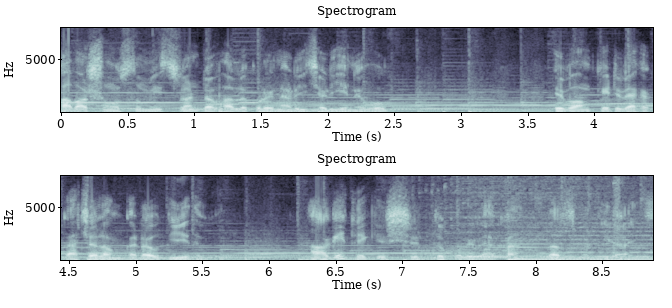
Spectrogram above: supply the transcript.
আবার সমস্ত মিশ্রণটা ভালো করে নাড়িয়ে চাড়িয়ে নেব এবং কেটে রাখা কাঁচা লঙ্কাটাও দিয়ে দেব। আগে থেকে সিদ্ধ করে রাখা বাসমতি রাইস।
